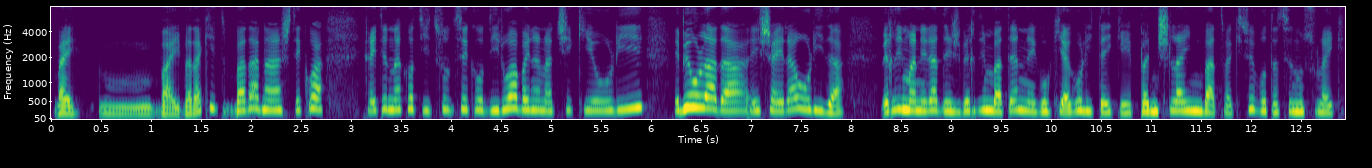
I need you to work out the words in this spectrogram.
Bai, mm, bai, badakit, bada nahastekoa, jaiten dakot itzultzeko dirua, baina atxiki hori, ebe hola da, esaera hori da. Berdin manera, desberdin baten egokiago litaike, punchline bat, bakizue botatzen duzulaik.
